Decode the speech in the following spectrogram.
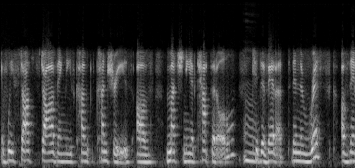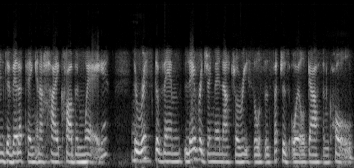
if we start starving these com- countries of much needed capital mm. to develop, then the risk of them developing in a high carbon way, mm. the risk of them leveraging their natural resources such as oil, gas, and coal,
